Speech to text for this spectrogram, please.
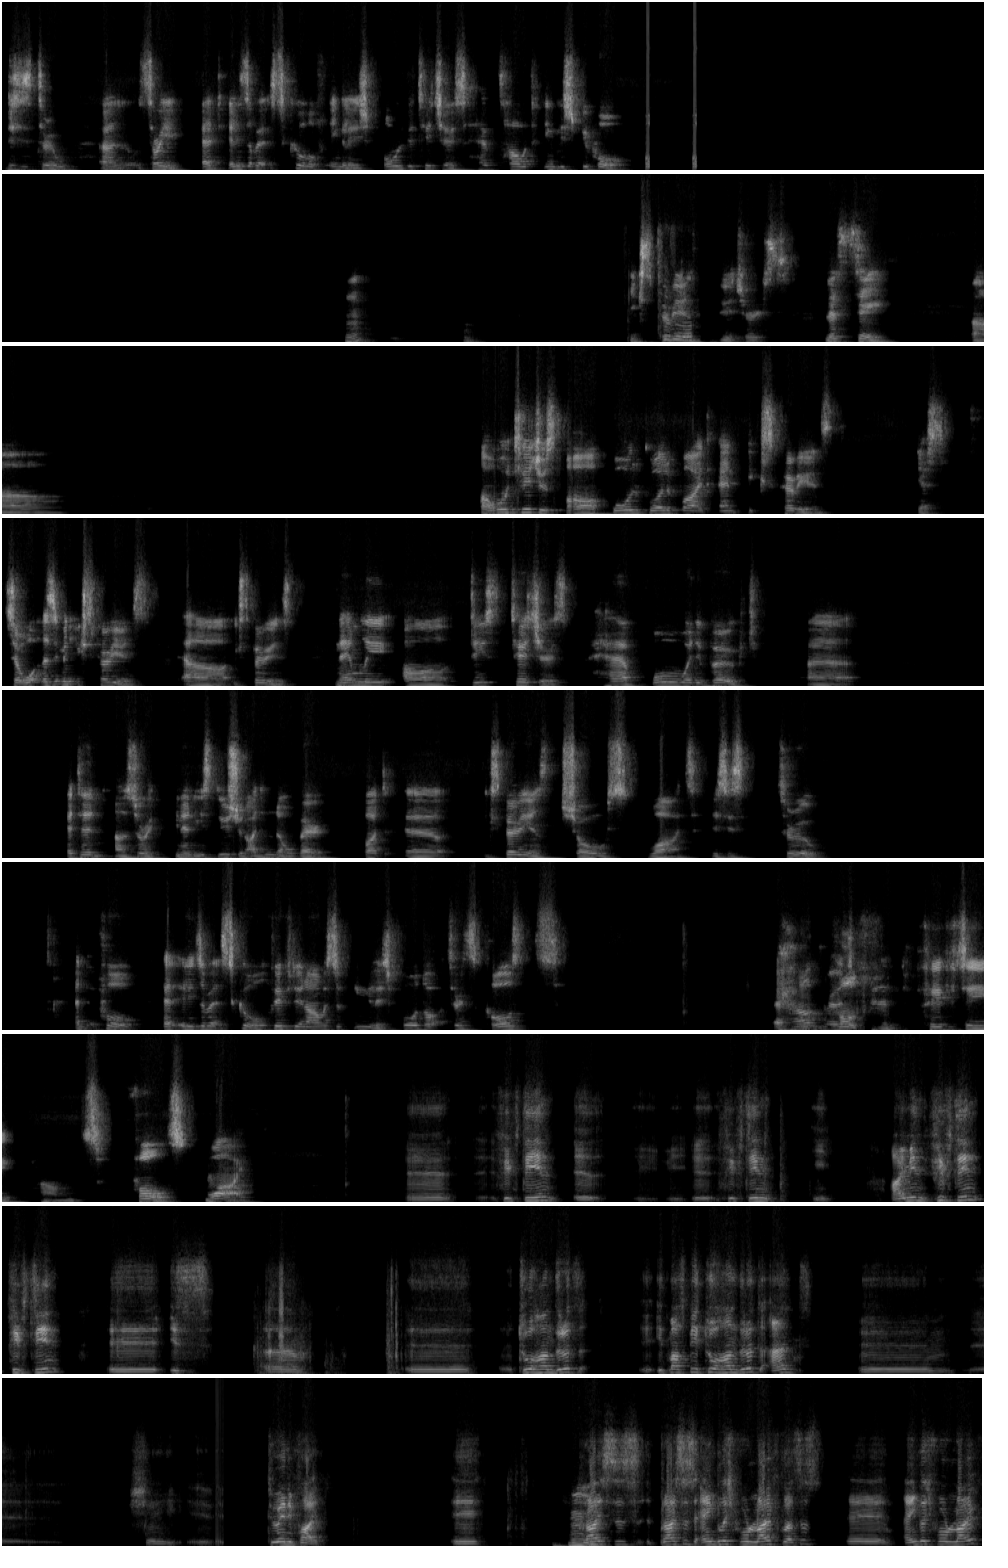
this is true. Uh, sorry, at Elizabeth School of English, all the teachers have taught English before. Hmm? Experienced teachers. Let's say, uh, our teachers are all qualified and experienced. Yes. So what does it mean experience? Uh, experienced. Namely, uh, these teachers have already worked uh, at an, uh, sorry, in an institution, I didn't know where, but uh, experience shows what this is true. And four, at Elizabeth School, 15 hours of English for doctors costs a hundred false. and fifty pounds. False. Why? Uh, 15, uh, uh, 15, uh, I mean 15, 15 uh, is um, 200, it must be 200 and um, uh, şey, uh, 25. Uh, Hmm, prices prices english for life classes uh, english for life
